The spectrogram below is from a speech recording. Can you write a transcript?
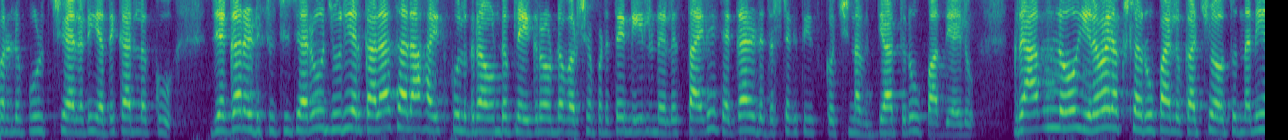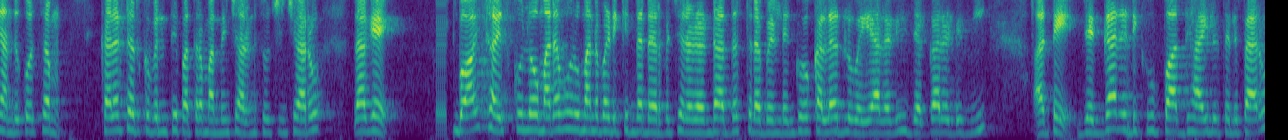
పనులు పూర్తి చేయాలని అధికారులకు జగ్గారెడ్డి సూచించారు. జూనియర్ కళాశాల high school ground play ground వర్షం పడితే నీళ్ళు నిలుస్తాయని జగ్గారెడ్డి దృష్టికి తీసుకొచ్చిన విద్యార్థులు ఉపాధ్యాయులు. గ్రామంలో ఇరవై లక్షల రూపాయలు ఖర్చు అవుతుందని అందుకోసం కలెక్టర్కు వినతి పత్రం అందించాలని సూచించారు. అలాగే బాయ్స్ హై స్కూల్లో మన ఊరు మనబడి కింద నిర్మించిన రెండు అంతస్తుల బిల్డింగ్ కలర్లు వేయాలని జగ్గారెడ్డిని అంటే జగ్గారెడ్డికి ఉపాధ్యాయులు తెలిపారు.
